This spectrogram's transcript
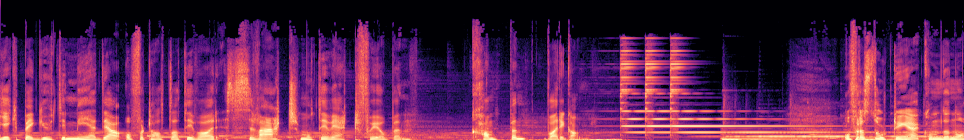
gikk begge ut i media og fortalte at de var svært motivert for jobben. Kampen var i gang. Og fra Stortinget kom det nå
